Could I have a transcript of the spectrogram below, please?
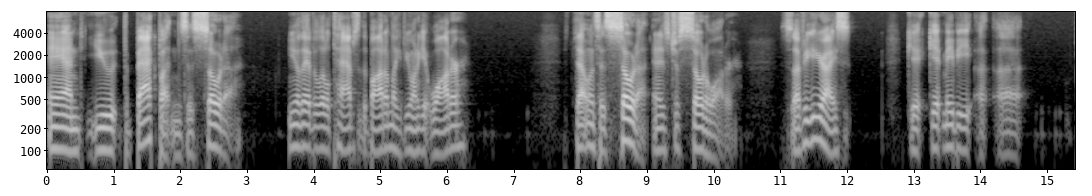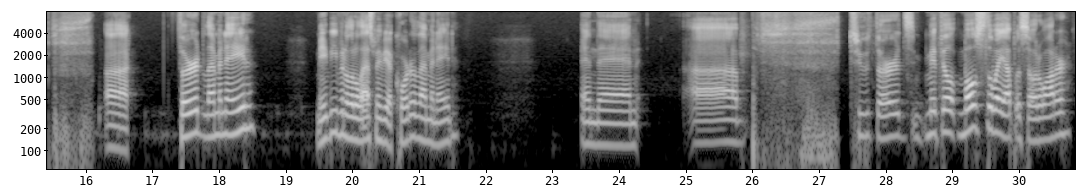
and you the back button says soda. You know they have the little tabs at the bottom like if you want to get water. That one says soda and it's just soda water. So after you get your ice, get get maybe a, a, a third lemonade, maybe even a little less, maybe a quarter lemonade and then uh, two thirds, fill most of the way up with soda water,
